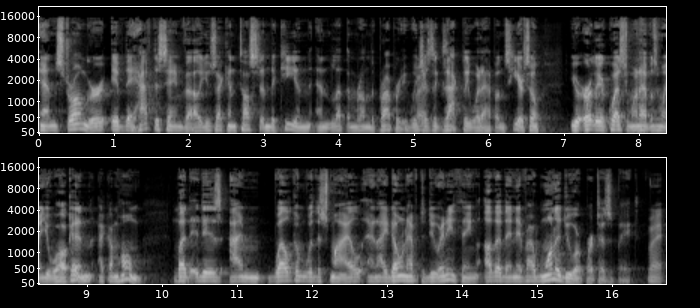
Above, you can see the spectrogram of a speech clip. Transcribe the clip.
And stronger, if they have the same values, I can toss them the key and, and let them run the property, which is exactly what happens here. So your earlier question, what happens when you walk in? I come home. But it is, I'm welcome with a smile and I don't have to do anything other than if I want to do or participate. Right.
